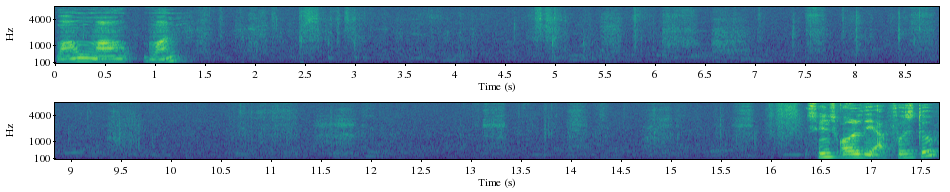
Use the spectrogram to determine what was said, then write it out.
1 1 1 since all they are positive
